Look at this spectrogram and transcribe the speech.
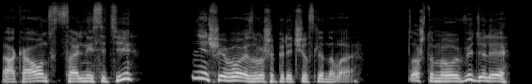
Аккаунт в социальной сети? Ничего из вышеперечисленного. То, что мы увидели,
